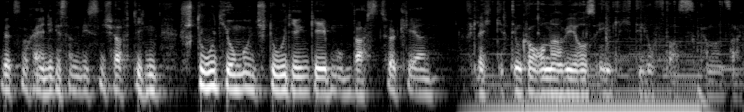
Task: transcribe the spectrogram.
wird es noch einiges an wissenschaftlichem Studium und Studien geben, um das zu erklären. Vielleicht geht dem Coronavirus endlich die Luft aus, kann man sagen.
